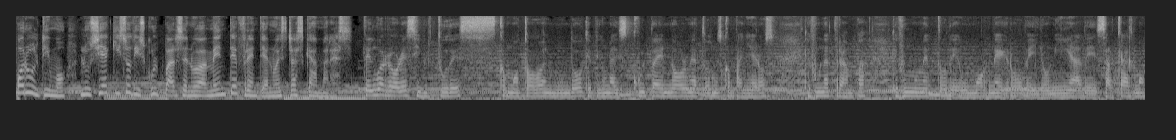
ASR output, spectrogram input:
Por último, Lucía quiso disculparse nuevamente frente a nuestras cámaras. Tengo errores y virtudes, como todo el mundo, que pido una disculpa enorme a todos mis compañeros, que fue una trampa, que fue un momento de humor negro, de ironía, de sarcasmo.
